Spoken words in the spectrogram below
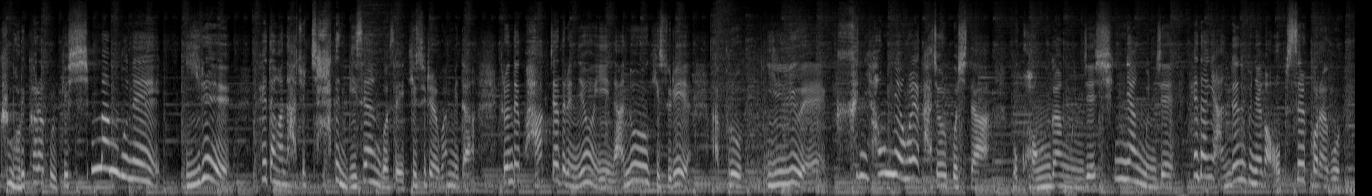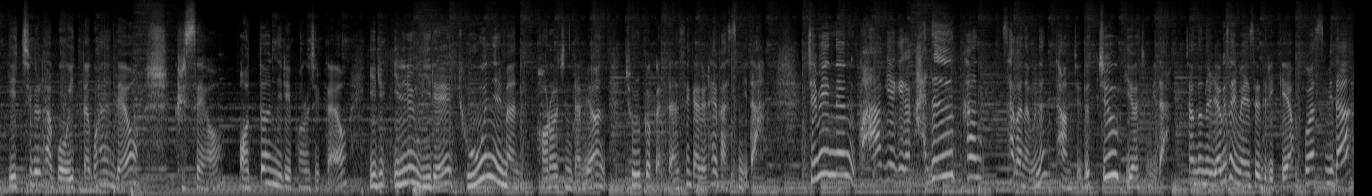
그 머리카락 굵기 10만 분의 1에 해당한 아주 작은 미세한 것의 기술이라고 합니다. 그런데 과학자들은요, 이 나노 기술이 앞으로 인류에 큰 혁명을 가져올 것이다. 뭐 건강 문제, 식량 문제, 해당이 안 되는 분야가 없을 거라고 예측을 하고 있다고 하는데요. 글쎄요, 어떤 일이 벌어질까요? 일- 인류 미래에 좋은 일만 벌어진다면 좋을 것 같다는 생각을 해봤습니다. 재미있는 과학 얘기가 가득한 사과나무는 다음 주에도 쭉 이어집니다. 저는 오늘 여기서 이만 인사드릴게요. 고맙습니다.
